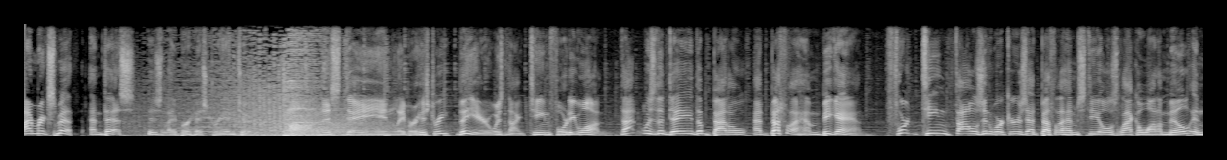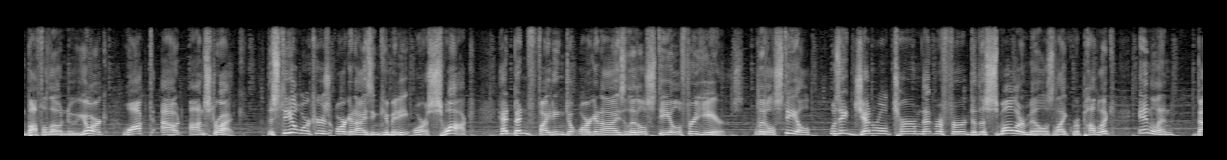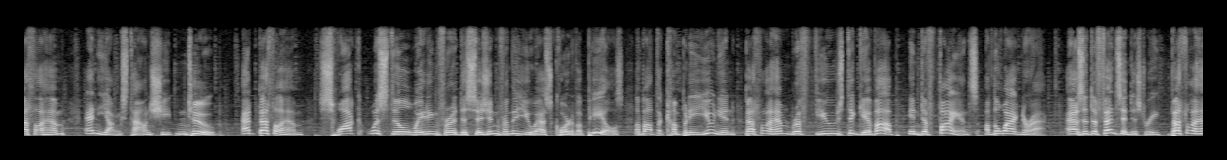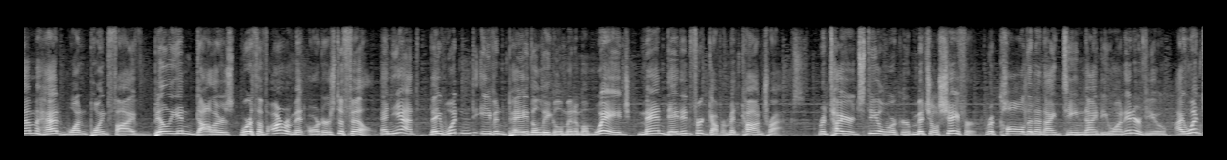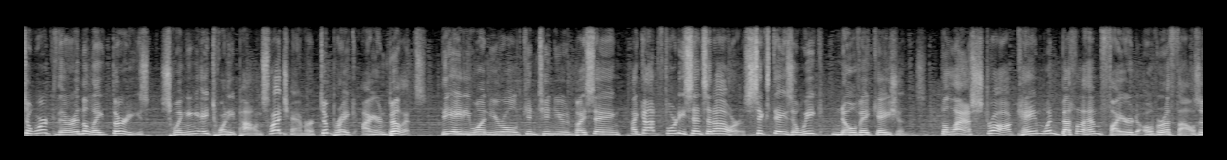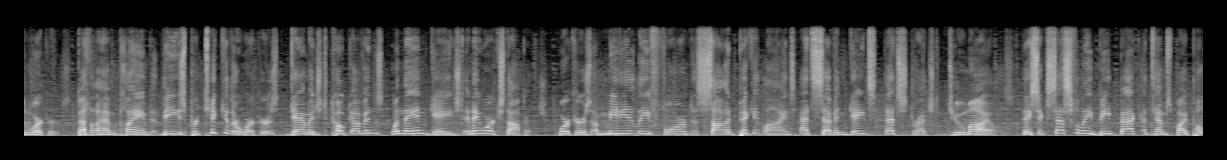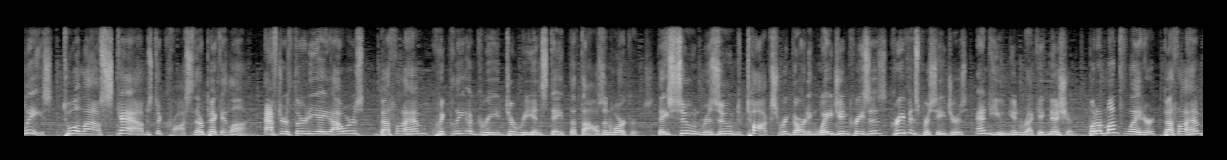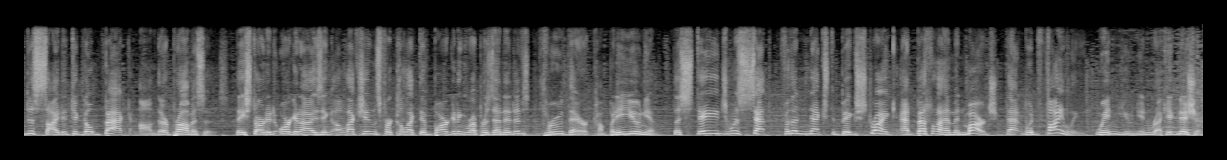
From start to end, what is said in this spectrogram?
I'm Rick Smith, and this is Labor History in Two. On this day in labor history, the year was 1941. That was the day the battle at Bethlehem began. 14,000 workers at Bethlehem Steel's Lackawanna Mill in Buffalo, New York, walked out on strike. The Steelworkers Organizing Committee, or SWOC, had been fighting to organize Little Steel for years. Little Steel was a general term that referred to the smaller mills like Republic, Inland, Bethlehem, and Youngstown Sheet and Tube. At Bethlehem, SWOC was still waiting for a decision from the U.S. Court of Appeals about the company union Bethlehem refused to give up in defiance of the Wagner Act. As a defense industry, Bethlehem had $1.5 billion worth of armament orders to fill, and yet they wouldn't even pay the legal minimum wage mandated for government contracts. Retired steelworker Mitchell Scheffer recalled in a 1991 interview I went to work there in the late 30s swinging a 20 pound sledgehammer to break iron billets. The 81 year old continued by saying, I got 40 cents an hour, six days a week, no vacations. The last straw came when Bethlehem fired over a thousand workers. Bethlehem claimed these particular workers damaged coke ovens when they engaged in a work stoppage. Workers immediately formed solid picket lines at seven gates that stretched two miles. They successfully beat back attempts by police to allow scabs to cross their picket line. After 38 hours, Bethlehem quickly agreed to reinstate the thousand workers. They soon resumed talks regarding wage increases, grievance procedures, and union recognition. But a month later, Bethlehem decided to go back on their promises. They started organizing elections for collective bargaining representatives through their company union. The stage was set for the next big strike at Bethlehem in March that would finally win union recognition.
